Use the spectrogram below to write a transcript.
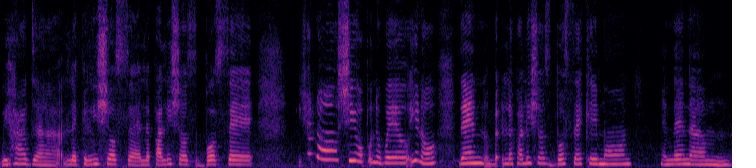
we had uh, Lepalicious, uh, Lepacious Bose. You know, she opened the whale. You know, then Lepacious Bose came on, and then um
